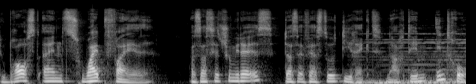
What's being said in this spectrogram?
Du brauchst ein Swipe-File. Was das jetzt schon wieder ist, das erfährst du direkt nach dem Intro.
